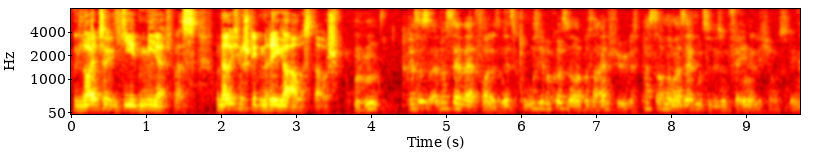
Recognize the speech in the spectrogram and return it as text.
und Leute geben mir etwas. Und dadurch entsteht ein reger Austausch. Mhm. Das ist etwas sehr Wertvolles. Und jetzt muss ich aber kurz noch etwas einfügen. Das passt auch nochmal sehr gut zu diesem Verinnerlichungsding.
